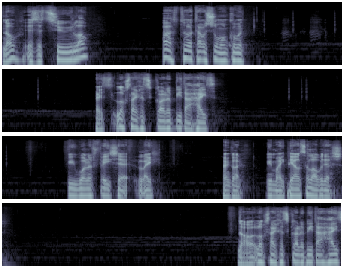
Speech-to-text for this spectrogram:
No, is it too low? Oh, I thought that was someone coming. Right, it looks like it's got to be that height. We want to face it like... Hang on. We might be able to lower this. No, it looks like it's got to be that height.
